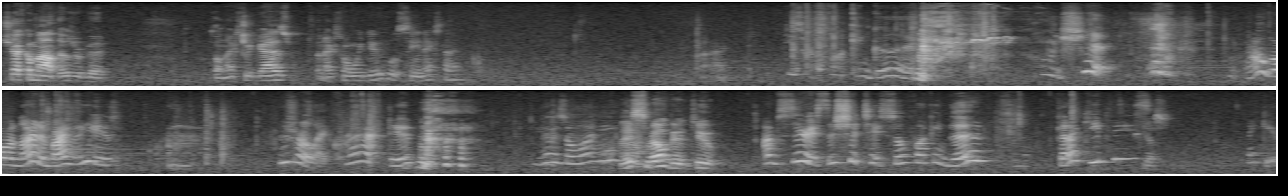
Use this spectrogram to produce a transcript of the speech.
Check them out. Those are good. Until next week, guys. The next one we do, we'll see you next time. Bye. These are fucking good. Holy shit. I'll go online and buy these. These are like crack, dude. You guys don't want any? they smell good too. I'm serious. This shit tastes so fucking good. Can I keep these? Yes. Thank you.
